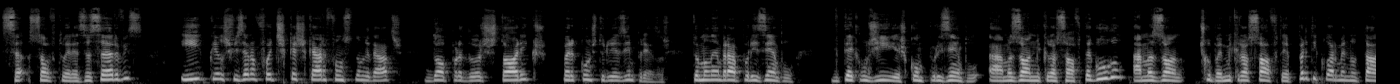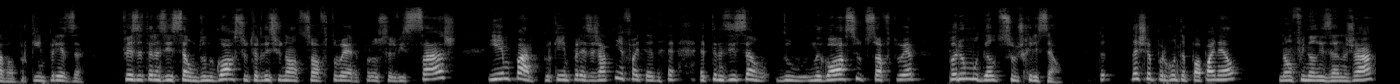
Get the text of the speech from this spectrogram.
Software as a Service, e o que eles fizeram foi descascar funcionalidades de operadores históricos para construir as empresas. Estou-me a lembrar, por exemplo, de tecnologias como, por exemplo, a Amazon, Microsoft, a Google. A Amazon, desculpa, a Microsoft é particularmente notável porque a empresa fez a transição do negócio tradicional de software para o serviço SaaS e, em parte, porque a empresa já tinha feito a, a transição do negócio de software para o modelo de subscrição. Deixa a pergunta para o painel, não finalizando já,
